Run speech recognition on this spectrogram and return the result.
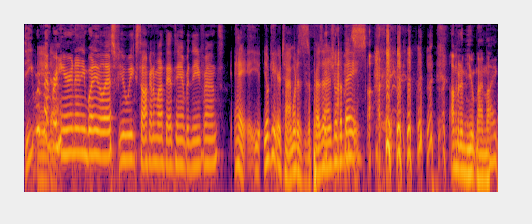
Do you remember and, uh, hearing anybody the last few weeks talking about that Tampa defense? Hey, you'll get your time. What is this? A presidential debate? I'm going to mute my mic.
